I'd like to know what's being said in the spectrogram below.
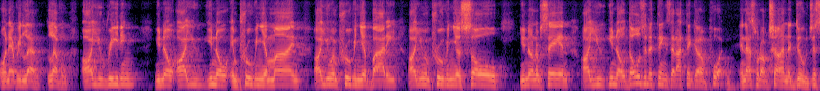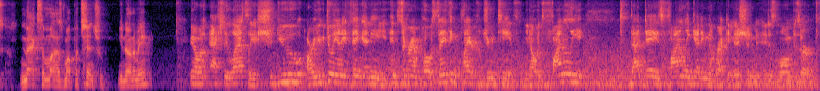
on every level. Level. Are you reading? You know, are you, you know, improving your mind? Are you improving your body? Are you improving your soul? You know what I'm saying? Are you, you know, those are the things that I think are important, and that's what I'm trying to do. Just maximize my potential. You know what I mean? You know, actually, lastly, should you are you doing anything, any Instagram posts, anything planned for Juneteenth? You know, it's finally that day is finally getting the recognition it is long deserved.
